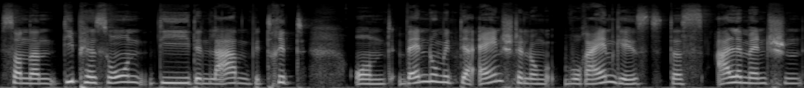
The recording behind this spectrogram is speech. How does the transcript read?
sondern die Person, die den Laden betritt. Und wenn du mit der Einstellung wo reingehst, dass alle Menschen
